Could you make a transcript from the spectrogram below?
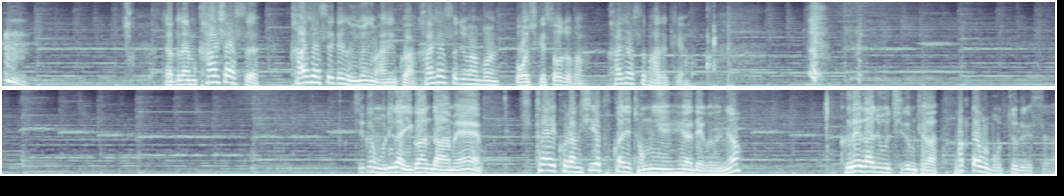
자, 그 다음에 카샤스. 카샤스에 대한 의견이 많을 거야. 카샤스 좀 한번 멋있게 써줘봐. 카샤스 받을게요. 지금 우리가 이거 한 다음에 스트라이커랑 CF까지 정리해야 되거든요. 그래가지고 지금 제가 확답을 못 드리겠어요.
